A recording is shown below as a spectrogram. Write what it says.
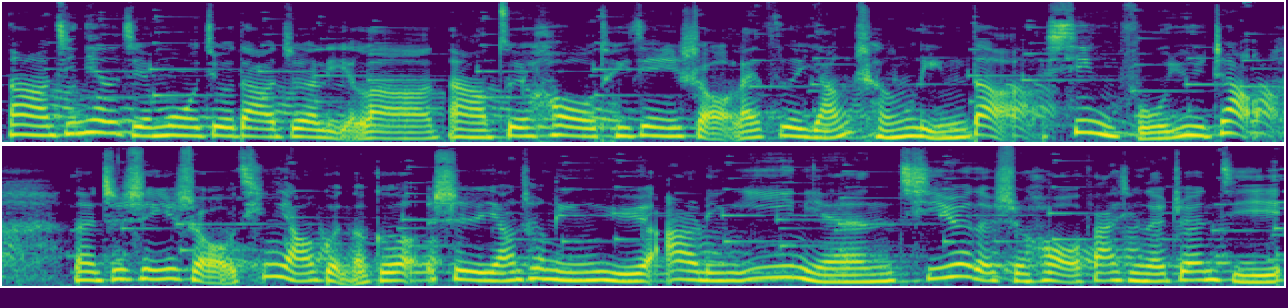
那今天的节目就到这里了。那最后推荐一首来自杨丞琳的《幸福预兆》。那这是一首轻摇滚的歌，是杨丞琳于二零一一年七月的时候发行的专辑《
